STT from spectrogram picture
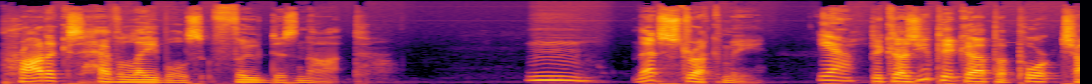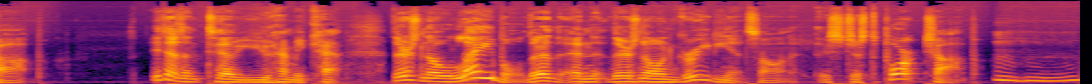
products have labels, food does not. That struck me Yeah. because you pick up a pork chop, it doesn't tell you how many cal. There's no label there, and there's no ingredients on it. It's just a pork chop. Mm-hmm.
